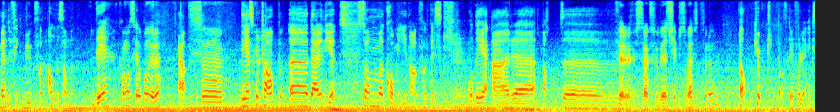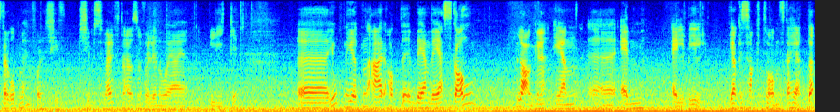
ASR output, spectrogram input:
men du fikk bruk for alle sammen. Det kan man si at man gjorde. Ja. Så Det jeg skulle ta opp, eh, det er en nyhet som kom i dag, faktisk. Og det er at uh... kjører straks forbi et skipsverft for øvrig. Ja, kult. Da skal jeg følge ekstra godt med, for skip- skipsverft er jo selvfølgelig noe jeg liker. Eh, jo, nyheten er at BMW skal lage en eh, M-elbil. De har ikke sagt hva den skal hete.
